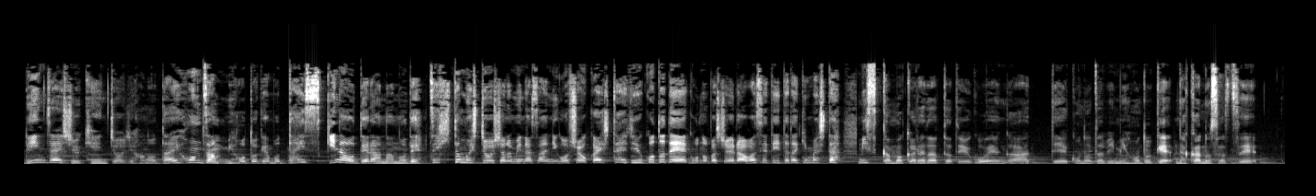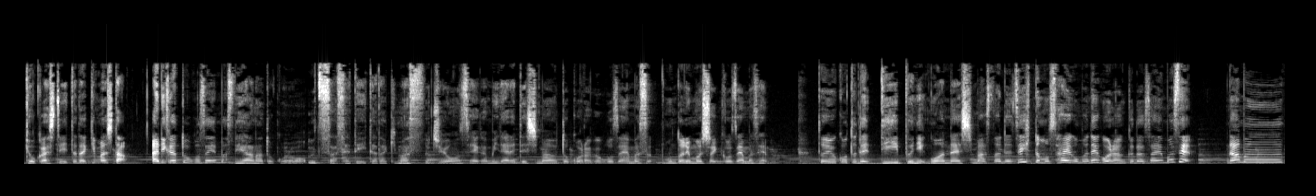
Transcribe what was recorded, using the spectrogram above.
臨済宗県庁寺派の大本山御仏も大好きなお寺なのでぜひとも視聴者の皆さんにご紹介したいということでこの場所を選ばせていただきました。ミス鎌倉だったというご縁があってこの度御仏中の撮影許可していただきました。ありがとうございます。レアなところを映させていただきます。宇宙音声が乱れてしまうところがございます本当に申し訳ございません。ということでディープにご案内しますのでぜひとも最後までご覧くださいませ。ナムー。よ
